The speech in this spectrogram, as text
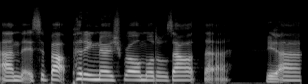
and it's about putting those role models out there. Yeah. Uh,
